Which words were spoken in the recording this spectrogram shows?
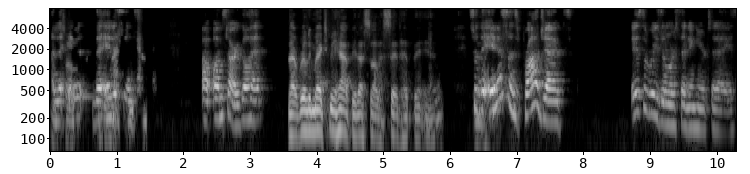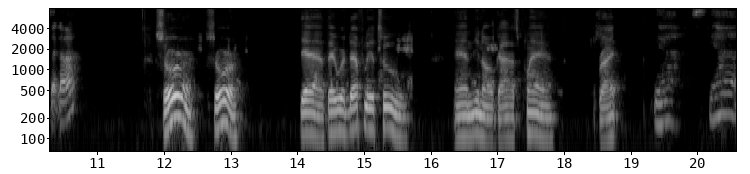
And the, so, the innocence. Oh, I'm sorry. Go ahead. That really makes me happy. That's all I said at the end. So yeah. the Innocence Project is the reason we're sitting here today, is it not? Sure, sure. Yeah, they were definitely a tool and you know, God's plan, right? Yes, yeah.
